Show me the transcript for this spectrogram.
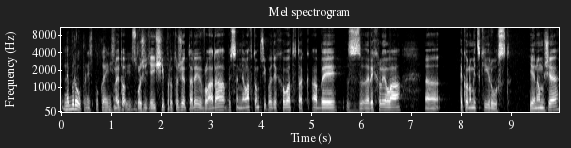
nebudou úplně spokojení. No je to složitější, protože tady vláda by se měla v tom případě chovat tak, aby zrychlila eh, ekonomický růst. Jenomže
